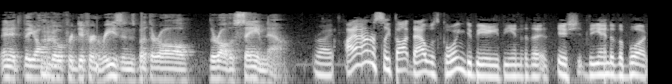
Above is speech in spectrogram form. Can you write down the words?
and it, they all go for different reasons, but they're all they're all the same now. Right. I honestly thought that was going to be the end of the issue, the end of the book,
